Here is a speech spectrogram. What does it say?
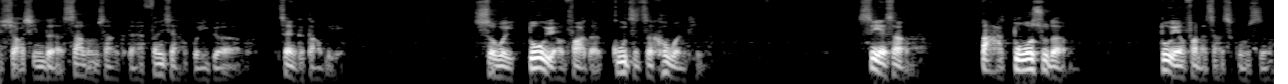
小型的沙龙上给大家分享过一个这样一个道理：所谓多元化的估值折扣问题。事业上，大多数的多元化的上市公司，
